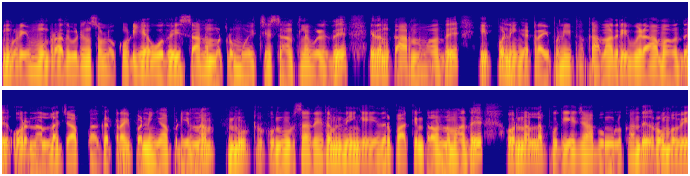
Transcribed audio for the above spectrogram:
உங்களுடைய மூன்றாவது வீடுன்னு சொல்லக்கூடிய உதவி ஸ்தானம் மற்றும் முயற்சி ஸ்தானத்தில் விழுது இதன் காரணமாக வந்து இப்போ நீங்கள் ட்ரை பண்ணிட்டு இருக்க மாதிரி விடாமல் வந்து ஒரு நல்ல ஜாப்க்காக ட்ரை பண்ணீங்க அப்படின்னா நூற்றுக்கு நூறு சதவீதம் நீங்கள் எதிர்பார்க்கின்ற வண்ணமாக வந்து ஒரு நல்ல புதிய ஜாப் உங்களுக்கு வந்து ரொம்பவே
